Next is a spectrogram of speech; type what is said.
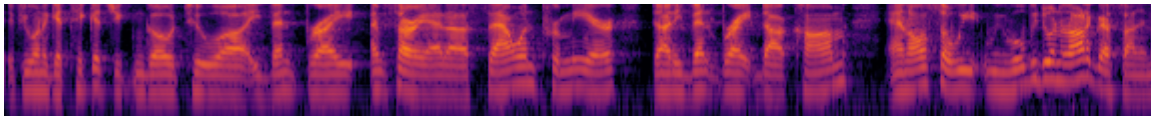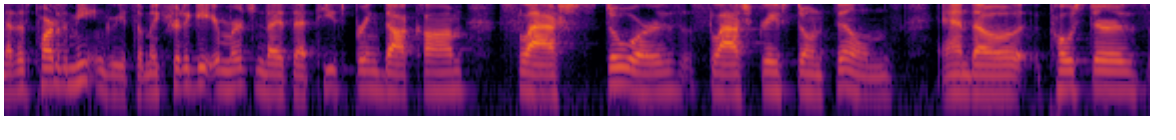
if you want to get tickets, you can go to uh, Eventbrite. I'm sorry, at uh, samhainpremiere.eventbrite.com. And also, we, we will be doing an autograph signing. That is part of the meet and greet. So make sure to get your merchandise at teespring.com slash stores slash gravestone films. And uh, posters,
